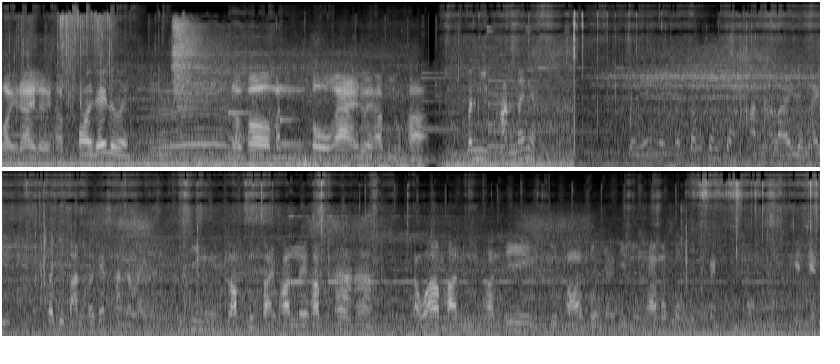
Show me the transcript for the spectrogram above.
ปล่อยได้เลยครับ ปล่อยได้เลยอืมแล้วก็มันโตง่ายด้วยครับยูคา มันมีพันธุ์ไหมเนี่ยอย่างนี้มันต้องต้องต้องพันธุ์อะไรยังไงปัจจุบันเขาใช้พันธุ์อะไรเนี่ยจริงๆรับทุกสายพันธุ์เลยครับ อ่าอ่าแต่ว่าพันธุ์พันธุ์ที่ลูกค้าส่วนใหญ่ที่ลูกค้ามาส่งจะเป็นของเคเจ็ด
